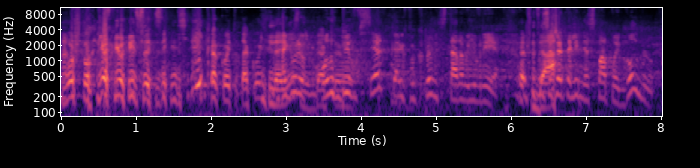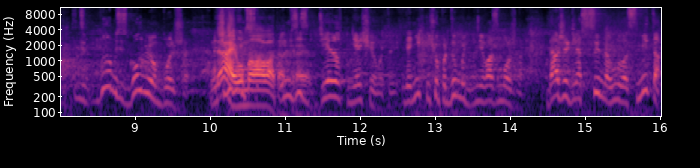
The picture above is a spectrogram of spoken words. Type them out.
Может, он, как говорится, извините, какой-то такой Я говорю, ненавистник. он убил всех, как бы, кроме старого еврея. Вот эта сюжетная линия с папой Голдблю. Кстати, Было бы здесь Голдблю больше. Да, его маловато Им здесь делать нечего. Для них ничего придумать невозможно. Даже для сына Уилла Смита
